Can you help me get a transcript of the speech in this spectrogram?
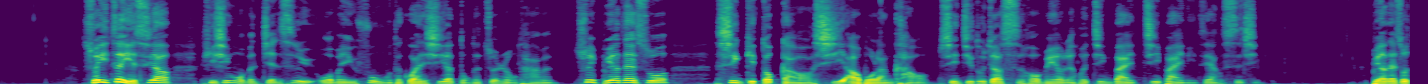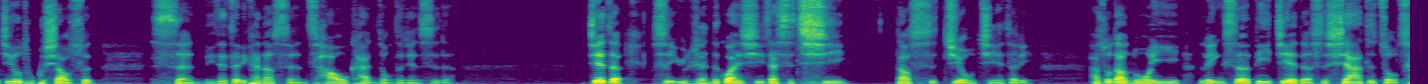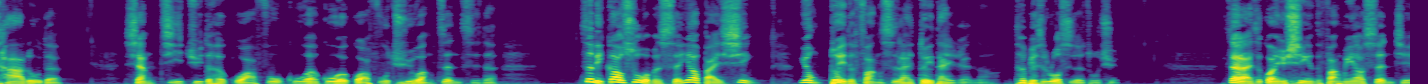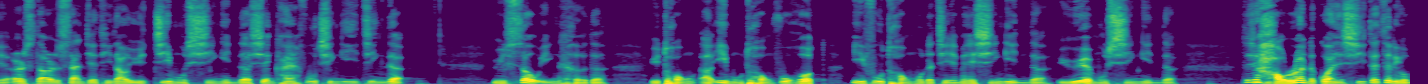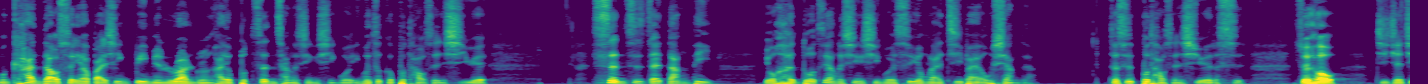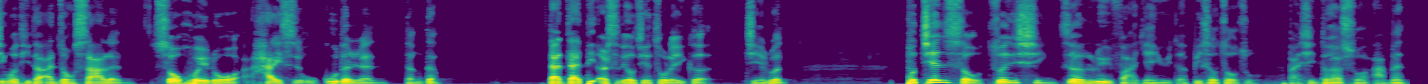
所以，这也是要提醒我们检视与我们与父母的关系，要懂得尊荣他们。所以，不要再说信基督教、西奥伯兰考，信基督教死后没有人会敬拜祭拜你这样事情。不要再说基督徒不孝顺，神，你在这里看到神超看重这件事的。接着是与人的关系，在十七。到十九节这里，他说到挪移邻舍地界的是瞎子走岔路的，像寄居的和寡妇孤儿孤儿寡妇去往正直的。这里告诉我们，神要百姓用对的方式来对待人啊，特别是弱势的族群。再来是关于信的方面要圣洁，二十到二十三节提到与继母行淫的，掀开父亲衣襟的，与受迎合的，与同呃异母同父或。异父同母的姐妹行淫的，与岳母行淫的，这些好乱的关系，在这里我们看到神要百姓避免乱伦，还有不正常的性行为，因为这个不讨神喜悦。甚至在当地有很多这样的性行为是用来祭拜偶像的，这是不讨神喜悦的事。最后几节经文提到暗中杀人、受贿赂、害死无辜的人等等，但在第二十六节做了一个结论。不坚守遵行这律法言语的，必受咒诅。百姓都要说阿门。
